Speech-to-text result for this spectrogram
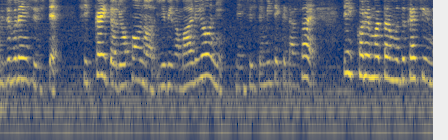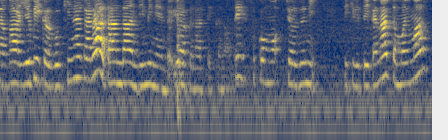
リズム練習してしっかりと両方の指が回るように練習してみてください。でこれまた難しいのが指が動きながらだんだんディミネント弱くなっていくのでそこも上手にできるといいかなと思います。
